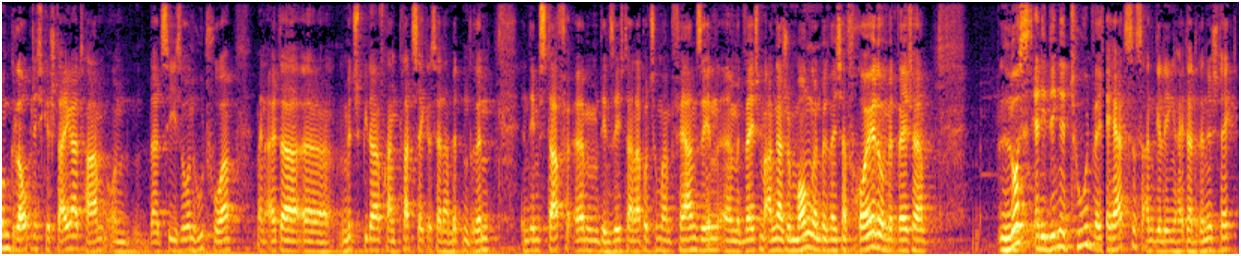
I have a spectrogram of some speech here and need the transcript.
unglaublich gesteigert haben und da ziehe ich so einen Hut vor. Mein alter äh, Mitspieler Frank Platzek ist ja da mittendrin in dem Stuff, ähm, den sehe ich dann ab und zu mal im Fernsehen, äh, mit welchem Engagement und mit welcher Freude und mit welcher Lust er die Dinge tut, welche Herzensangelegenheit da drin steckt.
